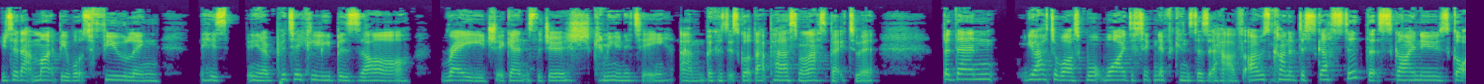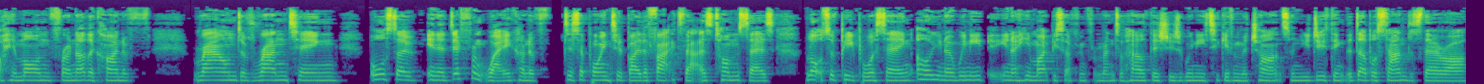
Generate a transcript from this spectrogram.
you'd say that might be what's fueling his, you know, particularly bizarre rage against the Jewish community um, because it's got that personal aspect to it. But then you have to ask what wider significance does it have? I was kind of disgusted that Sky News got him on for another kind of round of ranting. Also, in a different way, kind of disappointed by the fact that, as Tom says, lots of people were saying, oh, you know, we need, you know, he might be suffering from mental health issues. We need to give him a chance. And you do think the double standards there are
